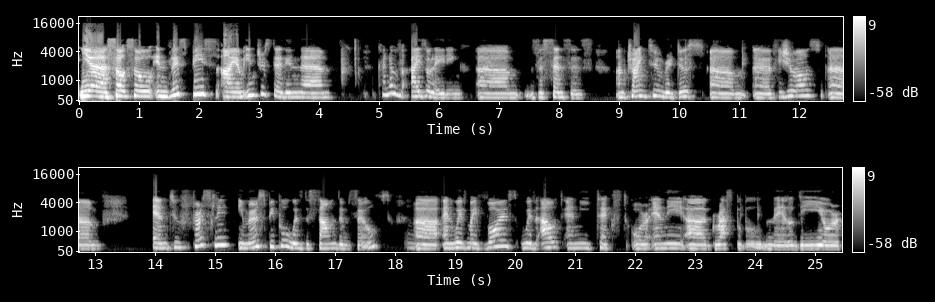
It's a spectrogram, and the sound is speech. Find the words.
Yeah, so so in this piece, I am interested in um, kind of isolating um, the senses. I'm trying to reduce um, uh, visuals um, and to firstly immerse people with the sound themselves. Mm. Uh, and with my voice without any text or any uh, graspable melody or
